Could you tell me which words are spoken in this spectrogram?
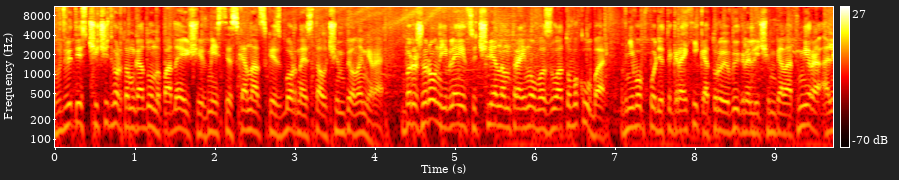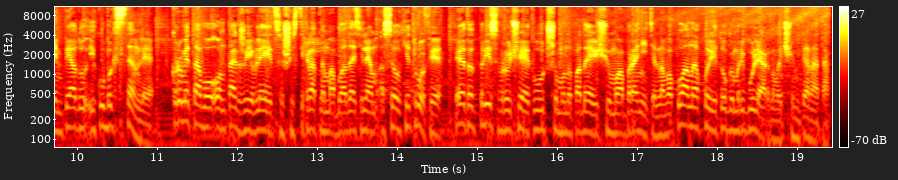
В 2004 году нападающий вместе с канадской сборной стал чемпионом мира. Баржерон является членом тройного золотого клуба. В него входят игроки, которые выиграли чемпионат мира, Олимпиаду и Кубок Стэнли. Кроме того, он также является шестикратным обладателем Селки Трофи. Этот приз вручает лучшему нападающему оборонительного плана по итогам регулярного чемпионата.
